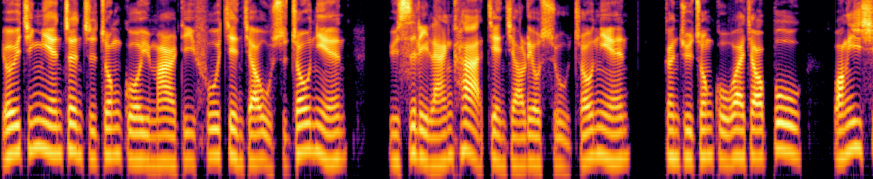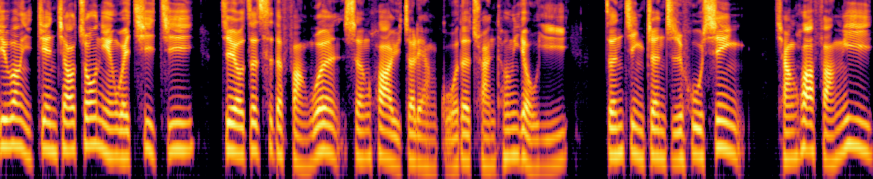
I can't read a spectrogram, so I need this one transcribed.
由于今年正值中国与马尔地夫建交五十周年，与斯里兰卡建交六十五周年，根据中国外交部，王毅希望以建交周年为契机，借由这次的访问，深化与这两国的传统友谊，增进政治互信，强化防疫，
